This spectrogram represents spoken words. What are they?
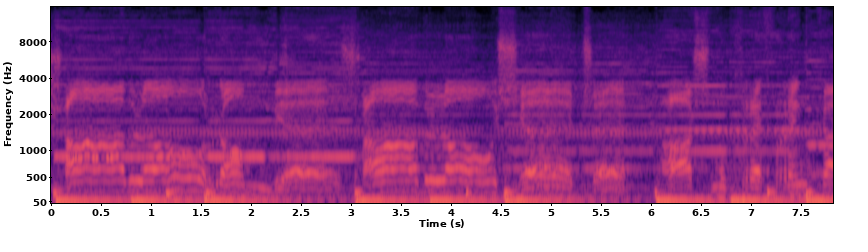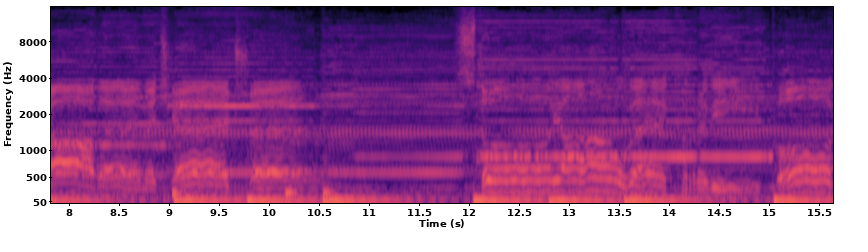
Szablą rąbie, szablą siecze, aż mu krew rękawem ciecze. Stojał we krwi po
